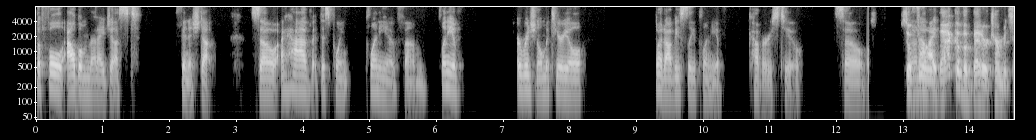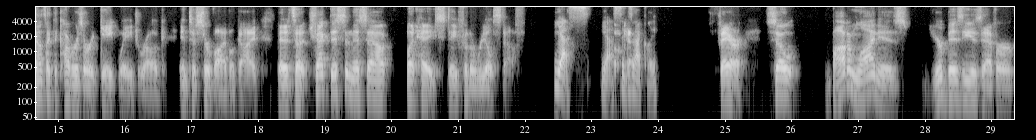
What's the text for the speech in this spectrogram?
the full album that I just finished up. So I have at this point plenty of um, plenty of original material, but obviously plenty of covers too. So so for know, lack of a better term, it sounds like the covers are a gateway drug into survival guide. That it's a check this and this out, but hey, stay for the real stuff. Yes, yes, okay. exactly. Fair. So bottom line is you're busy as ever.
